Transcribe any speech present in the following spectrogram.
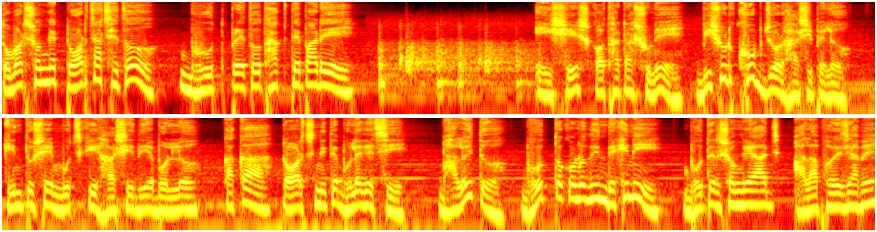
তোমার সঙ্গে টর্চ আছে তো? ভূত প্রেত থাকতে পারে। এই শেষ কথাটা শুনে বিশুর খুব জোর হাসি পেল। কিন্তু সে মুচকি হাসি দিয়ে বলল, কাকা, টর্চ নিতে ভুলে গেছি। ভালোই তো, ভূত তো কোনোদিন দেখিনি। ভূতের সঙ্গে আজ আলাপ হয়ে যাবে।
